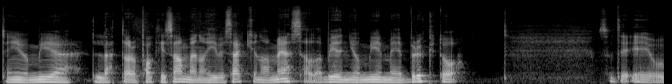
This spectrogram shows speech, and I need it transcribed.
Den er jo mye lettere å pakke sammen og hive i sekken og med seg, og da blir den jo mye mer brukt òg. Så det er jo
